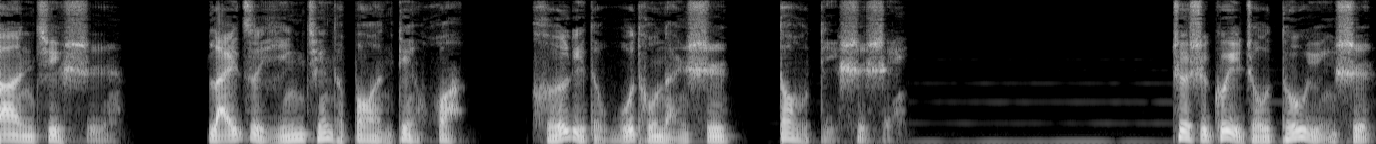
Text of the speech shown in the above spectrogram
大案纪实：来自阴间的报案电话，河里的无头男尸到底是谁？这是贵州都匀市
